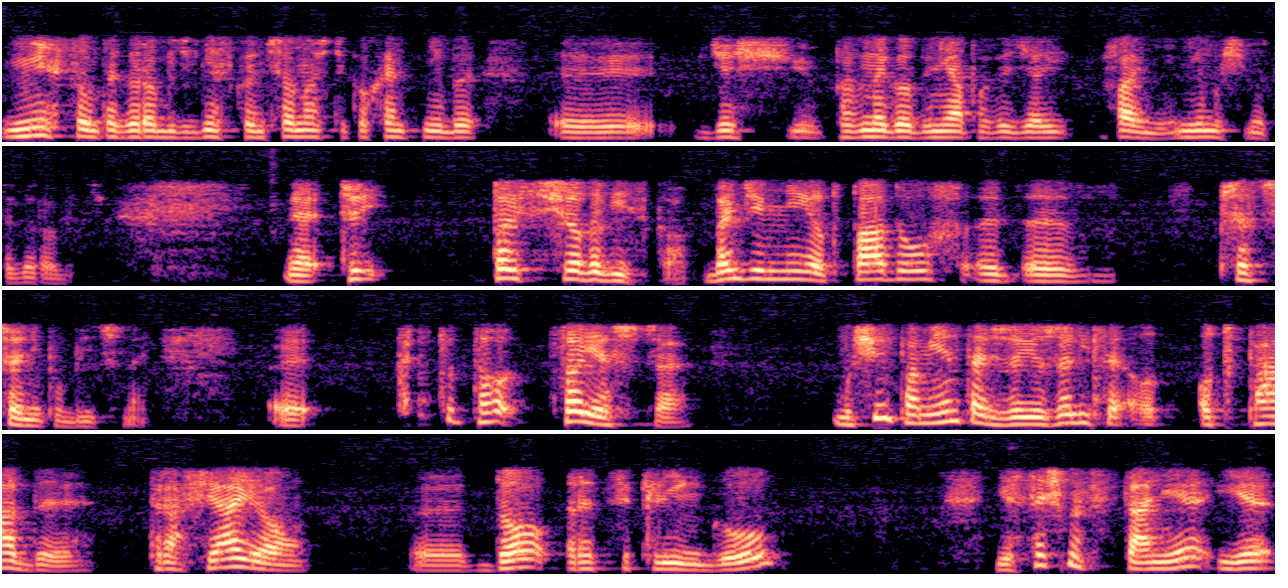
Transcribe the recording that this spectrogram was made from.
nie chcą tego robić w nieskończoność, tylko chętnie by e, gdzieś pewnego dnia powiedzieli, fajnie, nie musimy tego robić. E, czyli to jest środowisko. Będzie mniej odpadów w przestrzeni publicznej. To, to, co jeszcze? Musimy pamiętać, że jeżeli te odpady trafiają do recyklingu, jesteśmy w stanie je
